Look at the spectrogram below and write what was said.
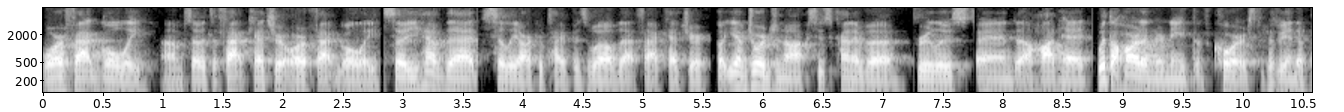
Or a fat goalie. Um, so it's a fat catcher or a fat goalie. So you have that silly archetype as well of that fat catcher. But you have George Knox, who's kind of a screw loose and a hothead with a heart underneath, of course, because we end up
